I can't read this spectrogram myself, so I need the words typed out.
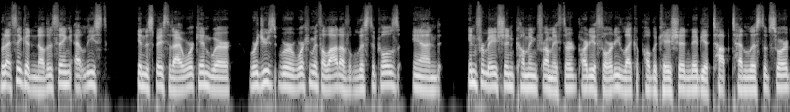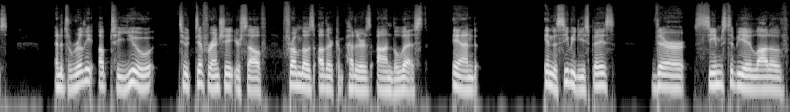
But I think another thing, at least in the space that I work in, where we're just, we're working with a lot of listicles and information coming from a third party authority like a publication, maybe a top 10 list of sorts. And it's really up to you to differentiate yourself from those other competitors on the list. And in the CBD space, there seems to be a lot of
